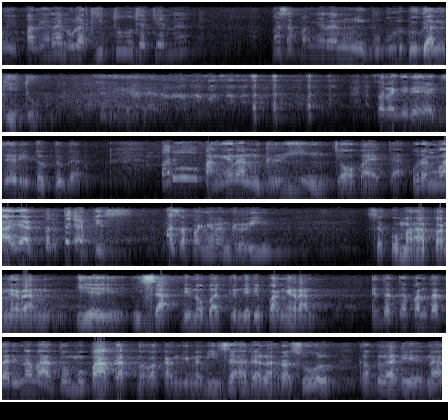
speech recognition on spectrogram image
Woi pangeran ulah gitu jadinya masa pangeran bubulu dugan gitu? Orang gini dug-dugan Aduh Pangeran Gering coba eta. orang layat tertetis masa Pangeran Gering? Sekumaha Pangeran iya Isa dinobatkan jadi Pangeran. Eh tetepan tadi nama tuh mupakat bahwa kangjeng Nabi Isa adalah Rasul. Kabelah dina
